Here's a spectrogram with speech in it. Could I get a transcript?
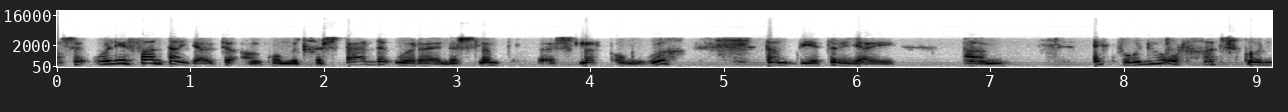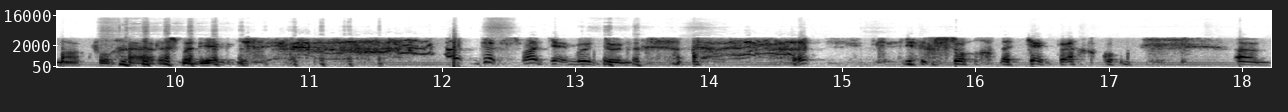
As 'n olifant na jou toe aankom met gesperde ore en 'n slurp slurp omhoog, dan beter jy um ek wou nou op gat skoon maak vir Gerus, maar jy Dis wat jy moet doen. jy sorg dat jy wegkom. Um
